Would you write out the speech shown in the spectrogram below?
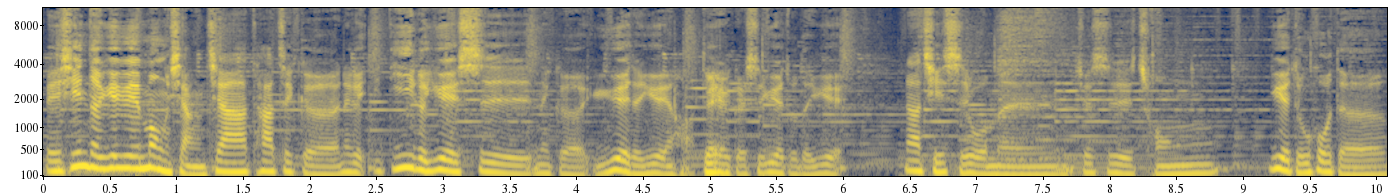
北新的月月梦想家，它这个那个第一个月是那个愉悦的悦哈，第二个是阅读的阅。那其实我们就是从阅读获得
